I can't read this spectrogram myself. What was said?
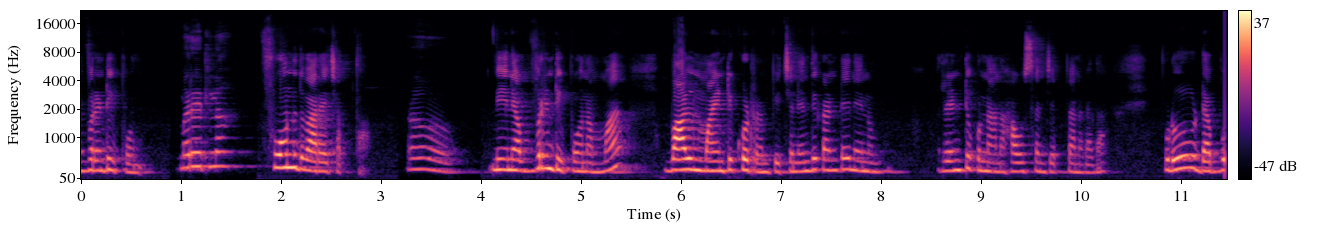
ఎవరింటికి పోను. మరి ఎట్లా? ఫోన్ ద్వారా చెప్తా. నేను ఎవరింటికి పోనమ్మా వాళ్ళని మా ఇంటికి కూడా రంపించాను ఎందుకంటే నేను రెంట్కున్నాను హౌస్ అని చెప్పాను కదా. ఇప్పుడు డబ్బు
